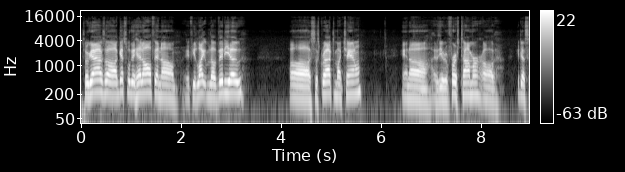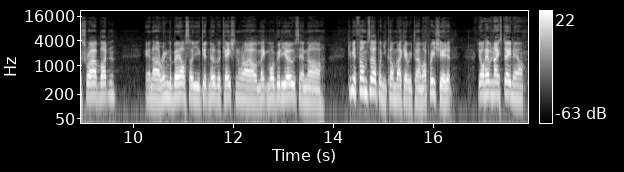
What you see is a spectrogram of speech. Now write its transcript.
So guys, uh, I guess we'll get head off. And uh, if you like the video, subscribe to my channel. And uh, if you're a first timer, uh, hit that subscribe button and uh, ring the bell so you get notification when I make more videos. And uh, give me a thumbs up when you come back every time. I appreciate it. Y'all have a nice day now.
